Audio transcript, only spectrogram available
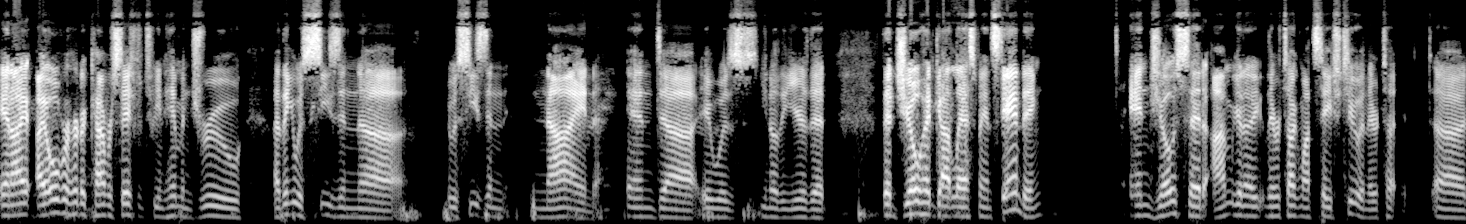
and I, I overheard a conversation between him and Drew. I think it was season uh, it was season nine, and uh, it was you know the year that that Joe had got Last Man Standing, and Joe said I'm gonna. They were talking about stage two, and they were t- uh,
